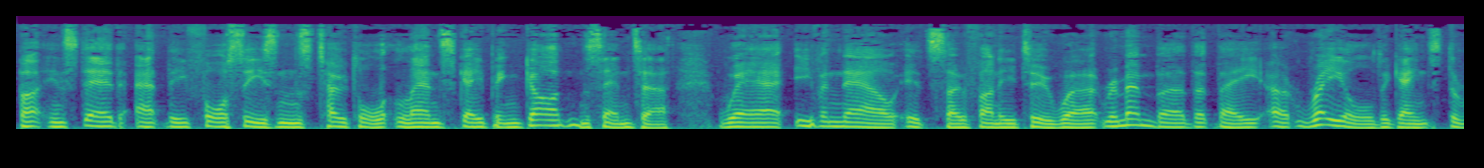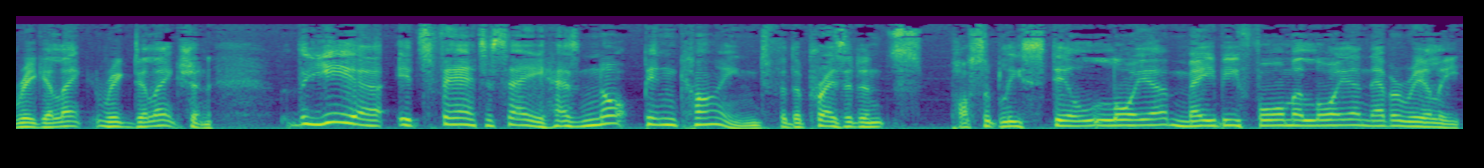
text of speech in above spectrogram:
but instead at the Four Seasons Total Landscaping Garden garden centre, where even now it's so funny to uh, remember that they uh, railed against the rig rigged election. The year, it's fair to say, has not been kind for the president's possibly still lawyer, maybe former lawyer, never really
